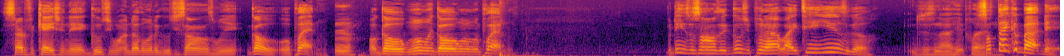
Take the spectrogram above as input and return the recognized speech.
certification that Gucci another one of Gucci songs went gold or platinum. Yeah. Or gold, one went gold, one went platinum. But these are songs that Gucci put out like ten years ago. Just not hit platinum. So think about that.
